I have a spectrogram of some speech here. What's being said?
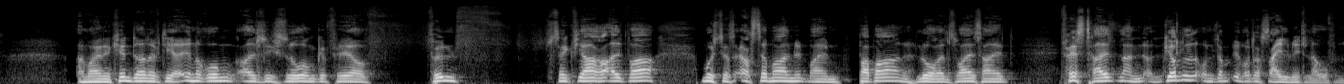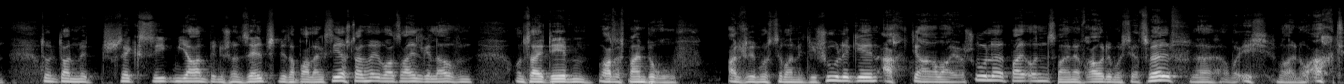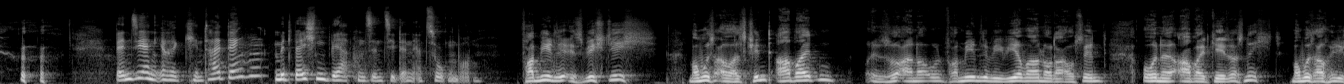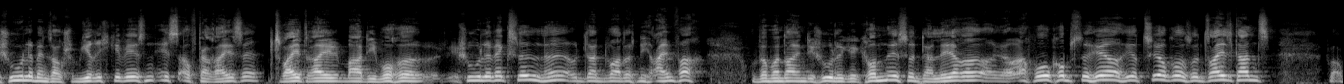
An meine Kindheit auf die Erinnerung, als ich so ungefähr fünf, sechs Jahre alt war, musste ich das erste Mal mit meinem Papa, Lorenz Weisheit, festhalten an, Gürtel und dann über das Seil mitlaufen. Und dann mit sechs, sieben Jahren bin ich schon selbst mit der Balancierstange über das Seil gelaufen und seitdem war das mein Beruf. Also musste man in die Schule gehen. Acht Jahre war ja Schule bei uns. Meine Frau, die musste ja zwölf, aber ich war nur acht. Wenn Sie an Ihre Kindheit denken, mit welchen Werten sind Sie denn erzogen worden? Familie ist wichtig. Man muss auch als Kind arbeiten. In so einer Familie wie wir waren oder auch sind, ohne Arbeit geht das nicht. Man muss auch in die Schule, wenn es auch schwierig gewesen ist, auf der Reise, zwei, drei Mal die Woche die Schule wechseln. Ne? Und dann war das nicht einfach. Und wenn man da in die Schule gekommen ist und der Lehrer, ach, wo kommst du her? Hier Zirkus und Seiltanz.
